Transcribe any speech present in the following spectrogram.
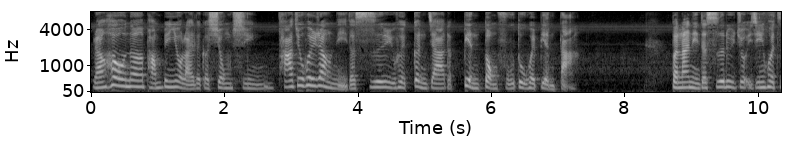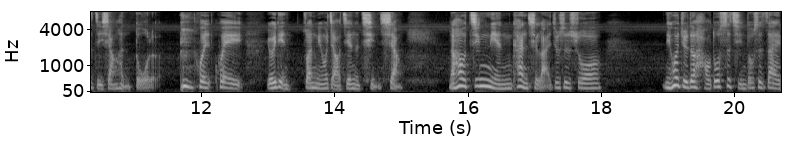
然后呢，旁边又来了个凶星，它就会让你的思虑会更加的变动，幅度会变大。本来你的思虑就已经会自己想很多了，会会有一点钻牛角尖的倾向。然后今年看起来就是说，你会觉得好多事情都是在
